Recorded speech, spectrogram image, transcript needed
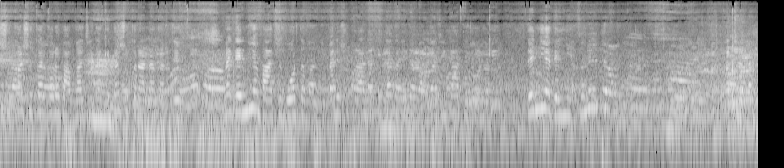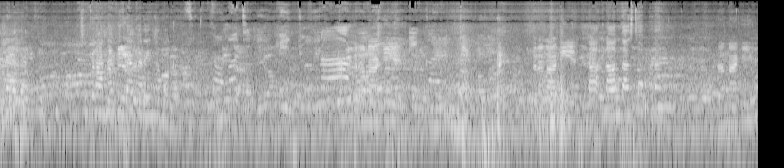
ਸ਼ੁਕਰ ਸ਼ੁਕਰ ਕਰੋ ਬਾਬਾ ਜੀ ਦਾ ਕਿਤਾ ਸ਼ੁਕਰਾਨਾ ਕਰਦੇ ਹੋ ਮੈਂ ਦਿੰਨੀ ਆ ਬਾਤ ਚ ਹੋਰ ਦਵਾਂਗੀ ਪਹਿਲੇ ਸ਼ੁਕਰਾਨਾ ਕੀਤਾ ਕਰੀਦਾ ਬਾਬਾ ਜੀ ਦਾ ਹੱਥ ਜੋੜ ਕੇ ਦਿੰਨੀ ਆ ਦਿੰਨੀ ਆ ਸੁਣੀ ਤੇ ਸ਼ੁਕਰਾਨਾ ਕੀਤਾ ਕਰੇਗਾ? ਬਾਬਾ ਤੇਰਾ ਨਾਂ ਕੀ ਹੈ? ਤੇਰਾ ਨਾਂ ਕੀ ਹੈ? ਨਾ- ਨਾਮ ਦੱਸ ਦੋ ਆਪਣਾ। ਤੇਰਾ ਨਾਂ ਕੀ ਹੈ?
